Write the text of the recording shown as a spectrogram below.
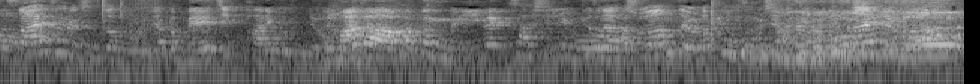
저 사이즈를 진짜 뭐 약간 매직 발이거든요. 맞아 가끔 240이고 그래서 내가 주한테 연락해서 옷이 아니야. 사이즈 이거야?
